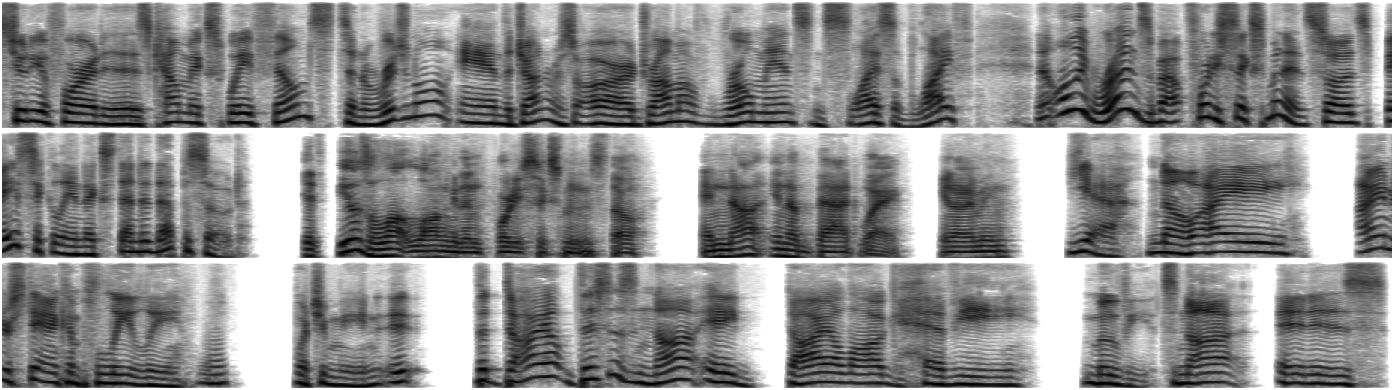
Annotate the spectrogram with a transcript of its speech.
Studio for it is CoMix Wave Films. It's an original, and the genres are drama, romance, and slice of life. And it only runs about 46 minutes, so it's basically an extended episode. It feels a lot longer than 46 minutes, though, and not in a bad way. You know what I mean? Yeah, no, I I understand completely w- what you mean. It the dial this is not a dialogue heavy movie. It's not it is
